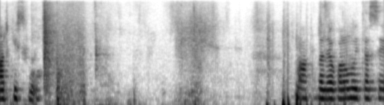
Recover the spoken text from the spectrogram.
আর কিছু নেই। মাথাটা যা গরম হইতাছে।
